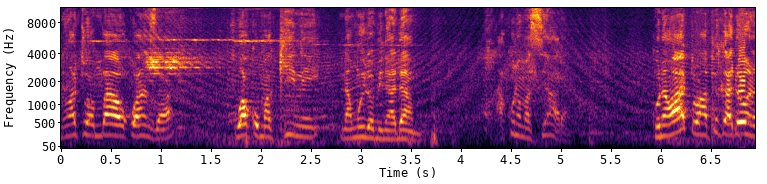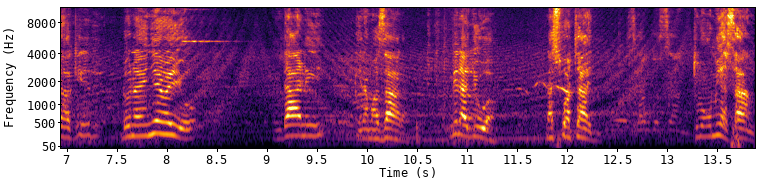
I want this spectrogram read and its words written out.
ni watu ambao kwanza wako makini na mwili wa binadamu, hakuna masiara. Kuna watu wanapika dona, lakini dona yenyewe hiyo ndani ina madhara. Mimi najua na siwataji, tumeumia sana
